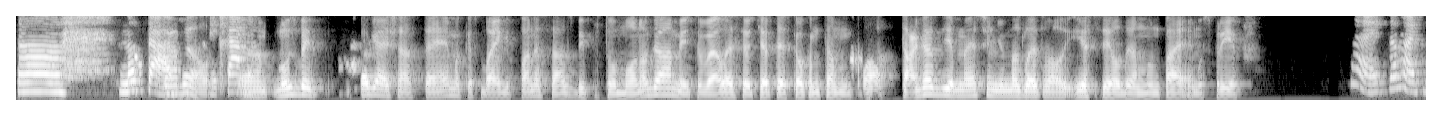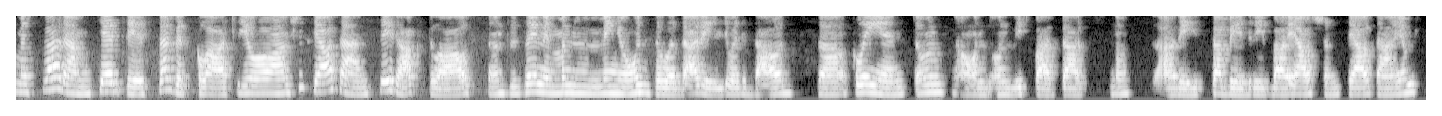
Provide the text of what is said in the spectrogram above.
Uh, nu tā, kā vēl? Kā mēs... uh, mums bija Pagājušās tēma, kas baigi panesās, bija par to monogāmiju. Tu vēlēsies jau ķerties kaut kam tam klāt tagad, ja mēs viņu mazliet vēl iesildām un pājām uz priekšu. Nē, es domāju, ka mēs varam ķerties tagad klāt, jo šis jautājums ir aktuāls. Un, tu zini, man viņu uzdod arī ļoti daudz uh, klientu un, un, vispār tāds nu, arī sabiedrībā jaušanas jautājums.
